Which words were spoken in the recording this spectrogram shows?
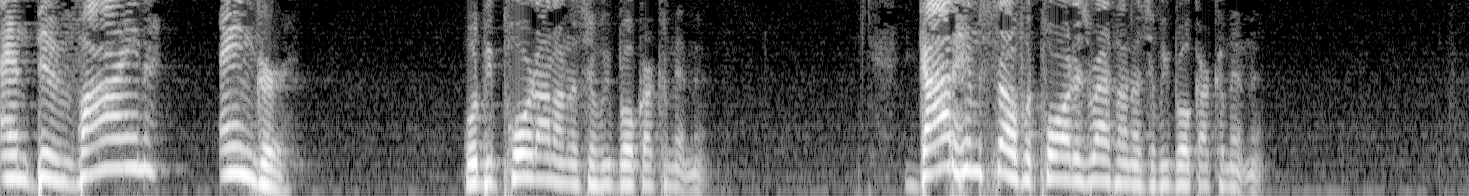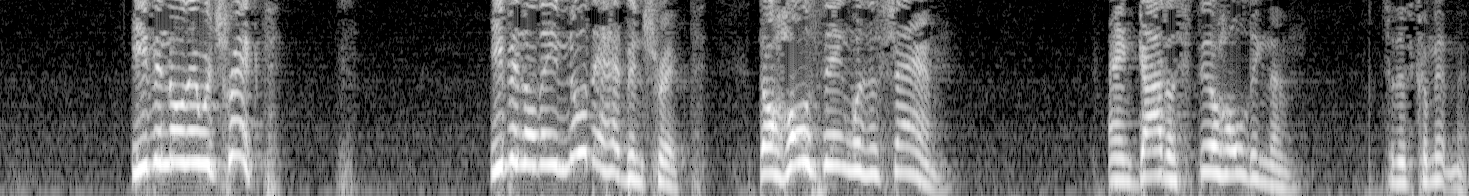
And divine anger would be poured out on us if we broke our commitment. God Himself would pour out His wrath on us if we broke our commitment. Even though they were tricked. Even though they knew they had been tricked. The whole thing was a sham. And God was still holding them to this commitment.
